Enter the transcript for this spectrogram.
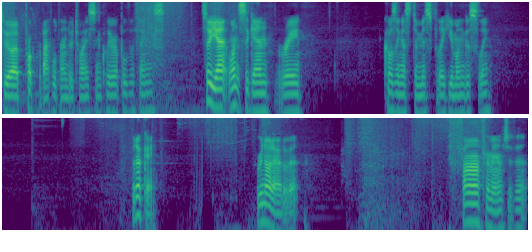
to uh, proc the Battle Panda twice and clear up all the things. So yeah, once again, Ray causing us to misplay humongously. But okay. We're not out of it. Far from out of it.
